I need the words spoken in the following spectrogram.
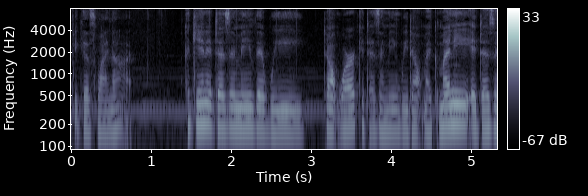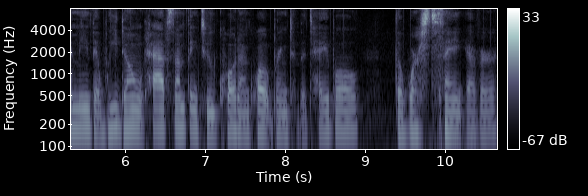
Because why not? Again, it doesn't mean that we don't work. It doesn't mean we don't make money. It doesn't mean that we don't have something to quote unquote bring to the table. The worst saying ever.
